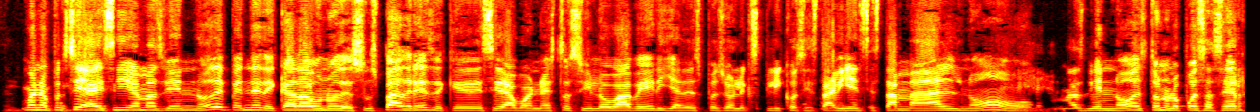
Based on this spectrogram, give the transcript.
Bueno, pues sí, ahí sí ya más bien, ¿no? Depende de cada uno de sus padres, de que decir, ah, bueno, esto sí lo va a ver y ya después yo le explico si está bien, si está mal, ¿no? O más bien, no, esto no lo puedes hacer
